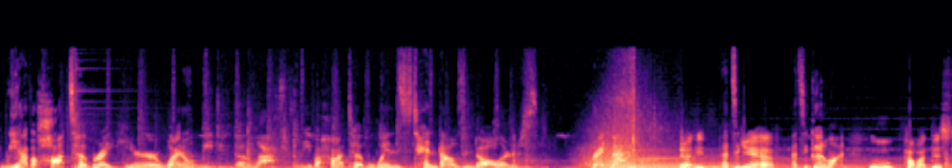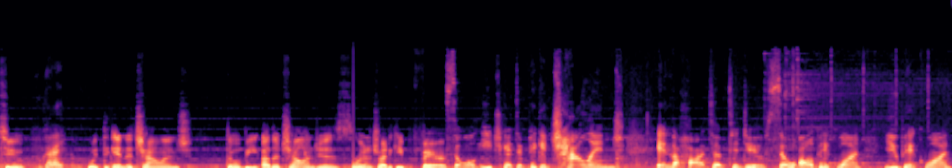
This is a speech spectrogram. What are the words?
we have a hot tub right here. Why don't we do the last to leave a hot tub wins ten thousand dollars? Right, Matt? that, That's a yeah. That's a good one. Ooh, how about this too? Okay. Within the challenge, there will be other challenges. We're gonna try to keep it fair. So we'll each get to pick a challenge in the hot tub to do. So I'll pick one, you pick one,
